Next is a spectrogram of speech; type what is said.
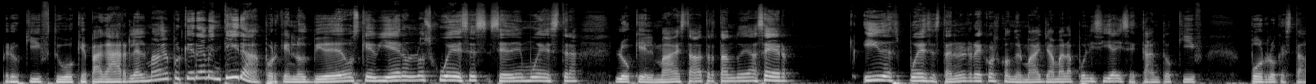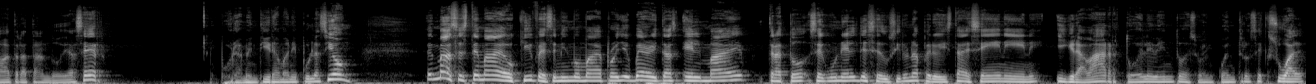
Pero O'Keefe tuvo que pagarle al Mae porque era mentira, porque en los videos que vieron los jueces se demuestra lo que el Mae estaba tratando de hacer y después está en el récord cuando el Mae llama a la policía y se canta O'Keefe por lo que estaba tratando de hacer. Pura mentira, manipulación. Es más, este Mae O'Keefe, ese mismo Mae Project Veritas, el Mae trató, según él, de seducir a una periodista de CNN y grabar todo el evento de su encuentro sexual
